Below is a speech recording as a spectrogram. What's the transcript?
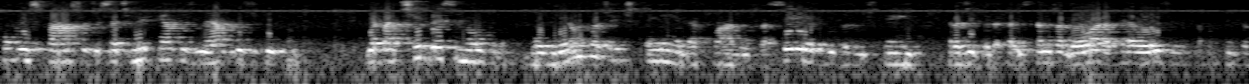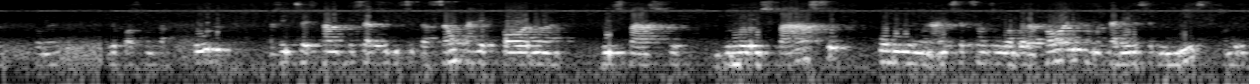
com um espaço de 7.500 metros de pico. E a partir desse novo movimento, a gente tem adequado os acervos, a gente tem trazido, estamos agora, até hoje, eu posso contar todos, a gente já está no processo de licitação para a reforma do espaço, do novo espaço, com a inserção de um laboratório, com uma carência do início, quando ele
